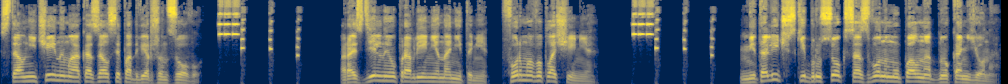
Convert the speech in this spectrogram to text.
стал ничейным и оказался подвержен зову. Раздельное управление нанитами. Форма воплощения. Металлический брусок со звоном упал на дно каньона.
